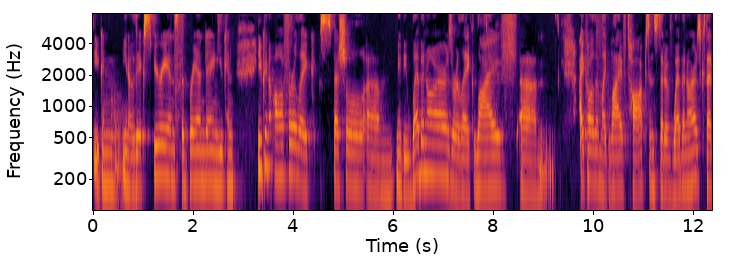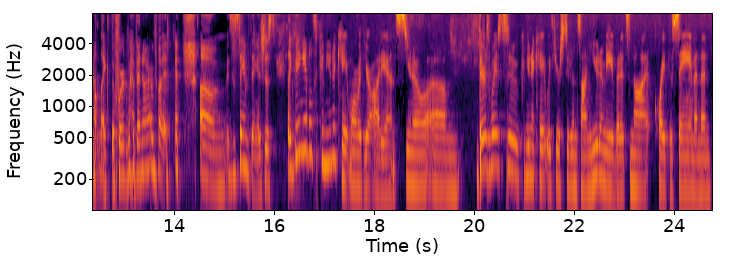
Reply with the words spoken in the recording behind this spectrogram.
you can you know the experience the branding you can you can offer like special um, maybe webinars or like live um, i call them like live talks instead of webinars because i don't like the word webinar but um, it's the same thing. It's just like being able to communicate more with your audience you know um, there's ways to communicate with your students on udemy but it's not quite the same. And then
